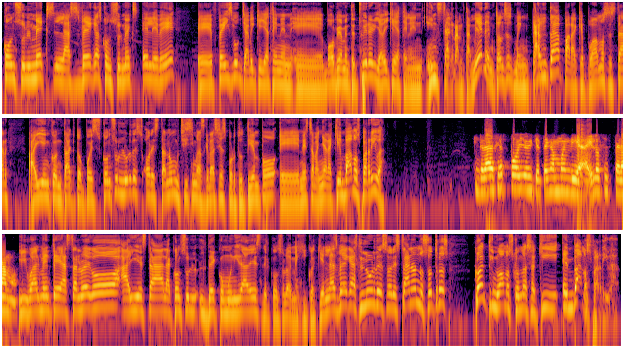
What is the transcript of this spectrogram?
Consulmex Las Vegas, Consulmex LB. Eh, Facebook, ya vi que ya tienen, eh, obviamente Twitter, ya vi que ya tienen Instagram también, entonces me encanta para que podamos estar ahí en contacto. Pues Consul Lourdes Orestano, muchísimas gracias por tu tiempo en esta mañana. ¿Quién vamos para arriba? Gracias, Pollo, y que tengan buen día. Ahí los esperamos. Igualmente, hasta luego. Ahí está la cónsul de comunidades del Consulado de México aquí en Las Vegas, Lourdes Orestano. Nosotros continuamos con más aquí en Vamos para arriba.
